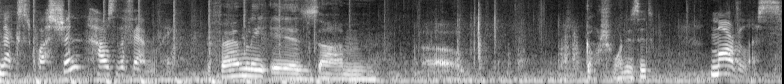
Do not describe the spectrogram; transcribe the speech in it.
Next question How's the family? The family is, um, uh, gosh, what is it? Marvelous.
